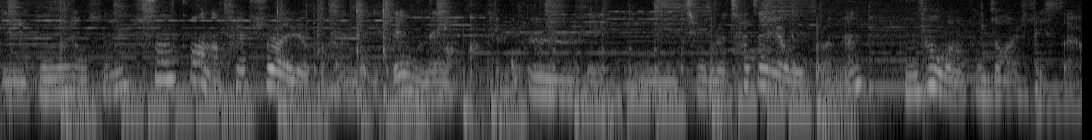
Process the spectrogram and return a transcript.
이 공룡장수는 숨거나 탈출하려고 하는 거기 때문에 음. 네, 이 친구를 찾으려고 그러면 공석으로 판정할 수 있어요.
